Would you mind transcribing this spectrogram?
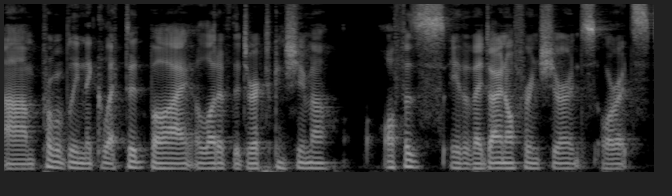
um, probably neglected by a lot of the direct to consumer offers. Either they don't offer insurance or it's,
